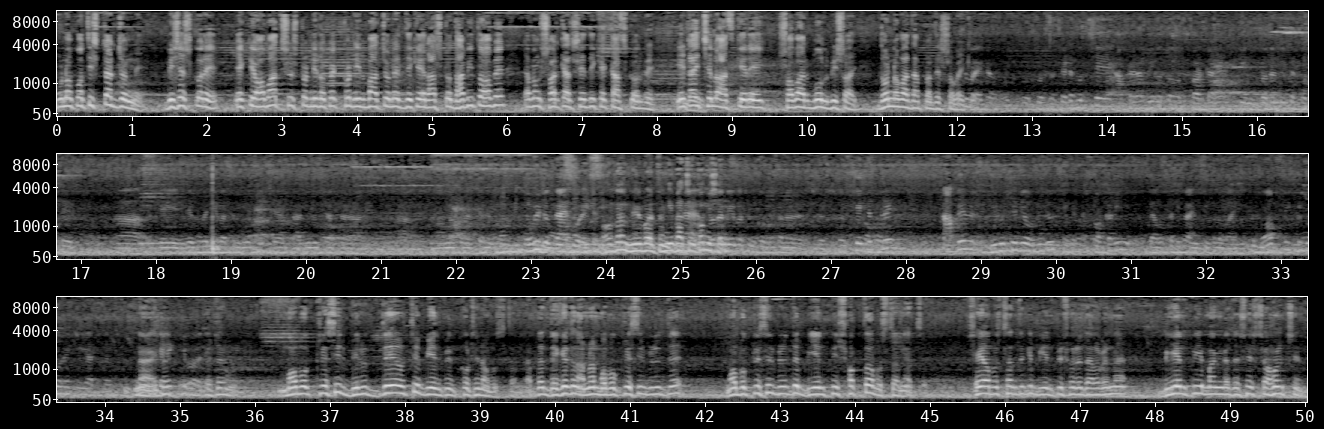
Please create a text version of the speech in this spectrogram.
পুনঃপ্রতিষ্ঠার জন্যে বিশেষ করে একটি অবাধ, সুষ্ঠু, নিরপেক্ষ নির্বাচনের দিকে রাষ্ট্র ধাবিত হবে এবং সরকার সেদিকে কাজ করবে। এটাই ছিল আজকের এই সবার মূল বিষয়। ধন্যবাদ আপনাদের সবাইকে। প্রধান যেভাবে নির্বাচন দিয়েছে তার বিরুদ্ধে আপনারা অভিযোগ দায়ের প্রধান নির্বাচন নির্বাচন কমিশন। নির্বাচন কমিশনের তো সেক্ষেত্রে তাদের বিরুদ্ধে যে অভিযোগ সেক্ষেত্রে সরকারি ব্যবস্থা নিবে আইন শৃঙ্খলা বাহিনী মব সৃষ্টি করে কি না এটা মবক্রেসির বিরুদ্ধে হচ্ছে বিএনপির কঠিন অবস্থান। আপনারা দেখেছেন আমরা মবক্রেসির বিরুদ্ধে মবক্রেসির বিরুদ্ধে বিএনপি শক্ত অবস্থানে আছে। সেই অবস্থান থেকে বিএনপি সরে দাঁড়াবে না। বিএনপি বাংলাদেশের সহনশীল।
